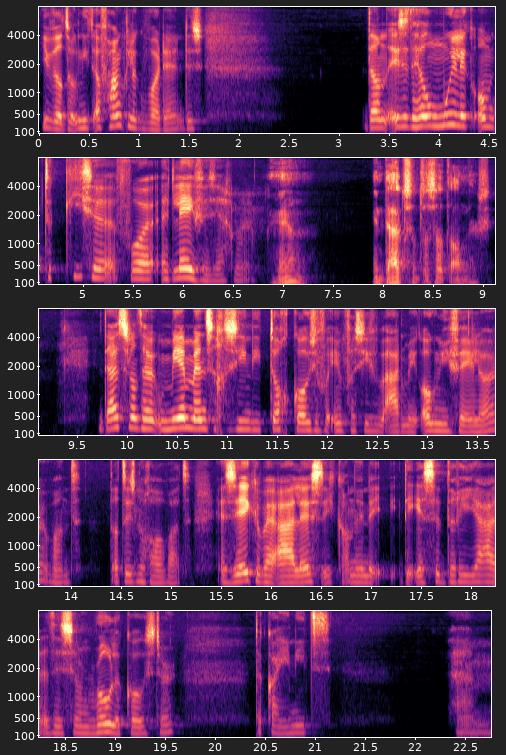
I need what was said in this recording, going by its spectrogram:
je wilt ook niet afhankelijk worden. Dus dan is het heel moeilijk om te kiezen voor het leven, zeg maar. Ja. In Duitsland was dat anders. In Duitsland heb ik meer mensen gezien die toch kozen voor invasieve beademing. Ook niet veel hoor, want dat is nogal wat. En zeker bij ALS, je kan in de, de eerste drie jaar, dat is een rollercoaster. Dan kan je niet ehm,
